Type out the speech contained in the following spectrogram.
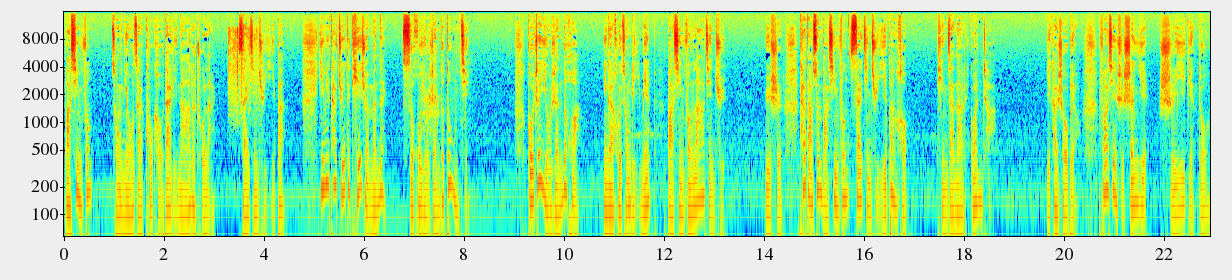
把信封。从牛仔裤口袋里拿了出来，塞进去一半，因为他觉得铁卷门内似乎有人的动静。果真有人的话，应该会从里面把信封拉进去。于是他打算把信封塞进去一半后，停在那里观察。一看手表，发现是深夜十一点多。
